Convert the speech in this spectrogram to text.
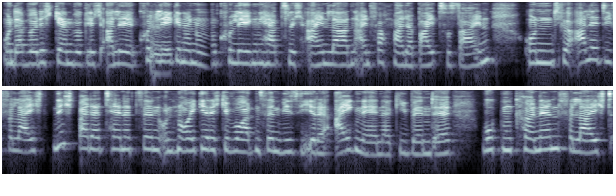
Und da würde ich gern wirklich alle Kolleginnen und Kollegen herzlich einladen, einfach mal dabei zu sein. Und für alle, die vielleicht nicht bei der Tenet sind und neugierig geworden sind, wie sie ihre eigene Energiewende wuppen können, vielleicht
